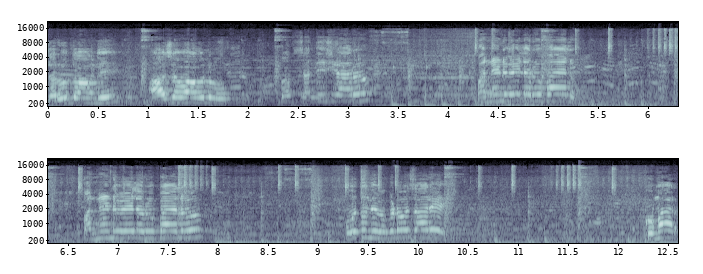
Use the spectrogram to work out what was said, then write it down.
జరుగుతూ ఉంది. ఆశవాహులు సతీష్ గారు పన్నెండు వేల రూపాయలు. పన్నెండు వేల రూపాయలు. పోతుంది ఒకటోసారి. కుమార్.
